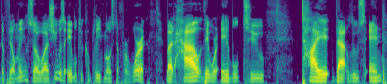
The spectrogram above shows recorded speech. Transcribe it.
the filming. So uh, she was able to complete most of her work, but how they were able to tie that loose end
